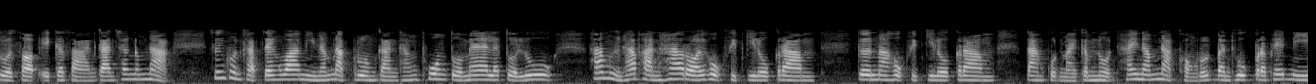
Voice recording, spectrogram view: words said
ตรวจสอบเอกสารการชั่งน้ำหนัก ซึ่งคนขับแจ้งว่ามีน้ำหนักรวมกันทั้งพ่วงตัวแม่และตัวลูก 55,560 กิโลกรัมเกินมา 60 กิโลกรัม ตามกฎหมายกำหนดให้น้ำหนักของรถบรรทุกประเภทนี้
